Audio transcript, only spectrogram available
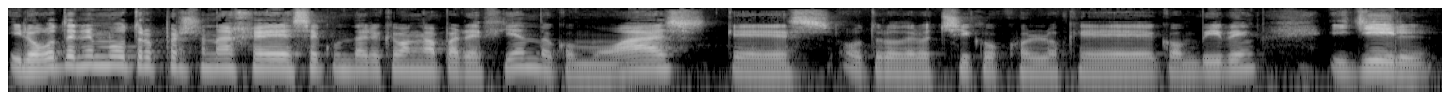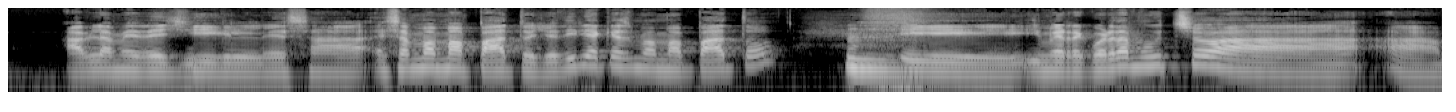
Y luego tenemos otros personajes secundarios que van apareciendo, como Ash, que es otro de los chicos con los que conviven, y Jill, Háblame de Jill, esa, esa mamá pato. Yo diría que es mamá pato. y, me recuerda mucho a,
